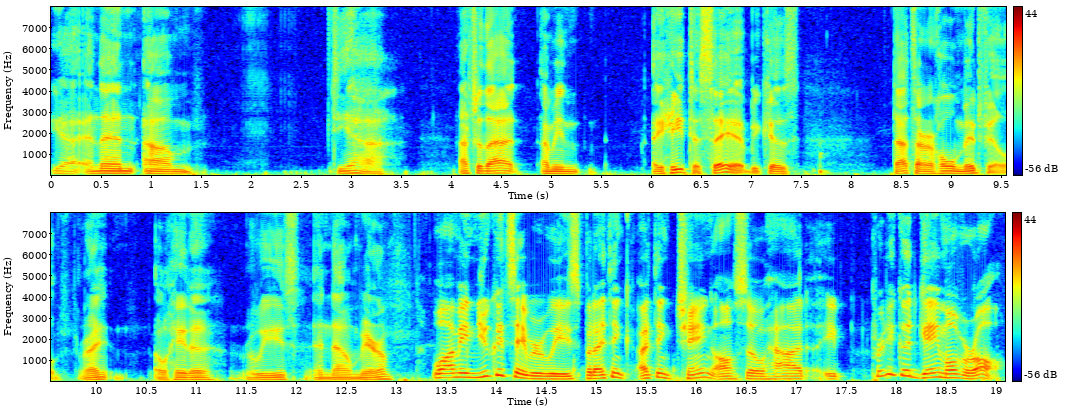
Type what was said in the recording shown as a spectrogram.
Yeah, and then um yeah. After that, I mean, I hate to say it because that's our whole midfield, right? Ojeda, Ruiz, and now Meram. Well, I mean, you could say Ruiz, but I think I think Chang also had a pretty good game overall.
